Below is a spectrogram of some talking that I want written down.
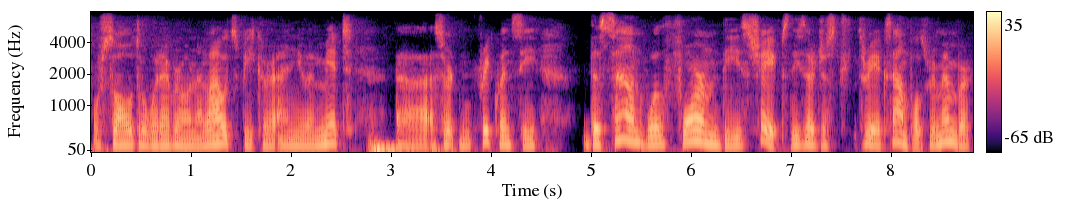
or salt or whatever on a loudspeaker and you emit uh, a certain frequency, the sound will form these shapes. These are just three examples. Remember,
